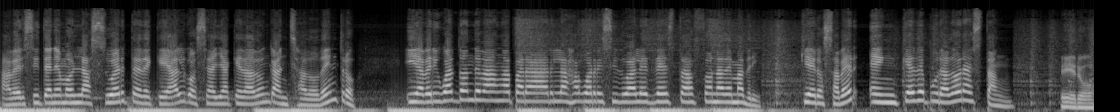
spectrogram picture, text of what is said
A ver si tenemos la suerte de que algo se haya quedado enganchado dentro. Y averiguad dónde van a parar las aguas residuales de esta zona de Madrid. Quiero saber en qué depuradora están. Pero,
